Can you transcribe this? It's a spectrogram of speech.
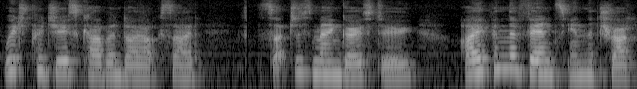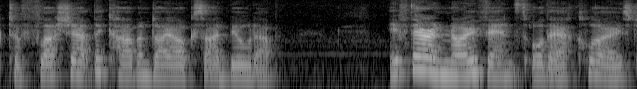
which produce carbon dioxide, such as mangoes do, open the vents in the truck to flush out the carbon dioxide buildup. If there are no vents or they are closed,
